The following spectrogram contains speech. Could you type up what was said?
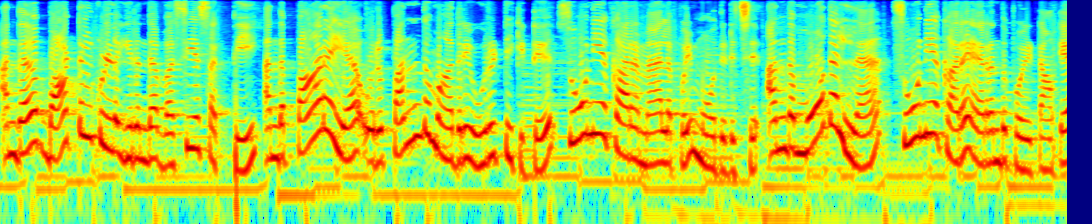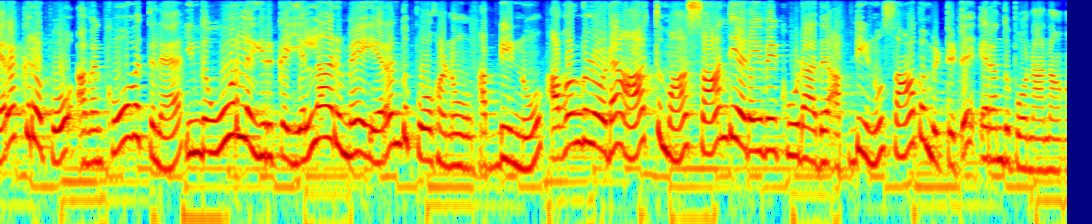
அந்த பாட்டில்குள்ள இருந்த வசிய சக்தி அந்த பாறைய ஒரு பந்து மாதிரி உருட்டிக்கிட்டு சூனியக்கார மேல போய் மோதிடுச்சு. அந்த மோதல்ல சூனியக்காரன் இறந்து போயிட்டான். இறக்குறப்போ அவன் கோவத்துல இந்த ஊர்ல இருக்க எல்லாருமே இறந்து போகணும் அப்படின்னும் அவங்களோட ஆத்மா சாந்தி அடையவே கூடாது அப்படின்னும் சாபம் விட்டுட்டு இறந்து போனானா.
